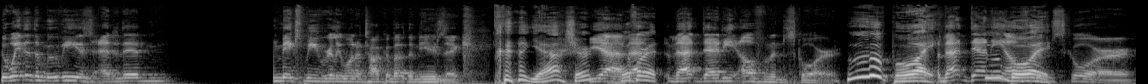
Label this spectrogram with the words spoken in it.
The way that the movie is edited makes me really want to talk about the music. yeah, sure. Yeah, go that, for it. that Danny Elfman score. Ooh boy, That Danny Ooh, boy. Elfman score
